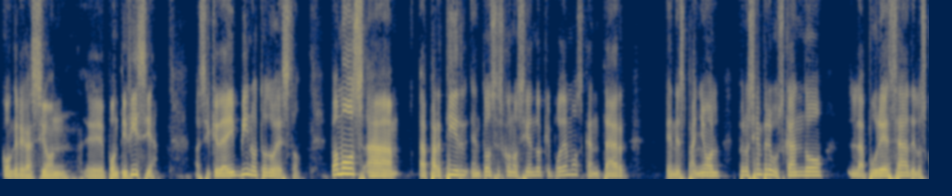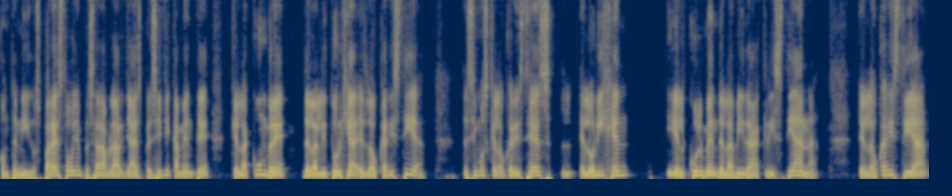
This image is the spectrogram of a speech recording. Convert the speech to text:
congregación eh, pontificia. Así que de ahí vino todo esto. Vamos a, a partir entonces conociendo que podemos cantar en español, pero siempre buscando la pureza de los contenidos. Para esto voy a empezar a hablar ya específicamente que la cumbre de la liturgia es la Eucaristía. Decimos que la Eucaristía es el origen y el culmen de la vida cristiana. En la Eucaristía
